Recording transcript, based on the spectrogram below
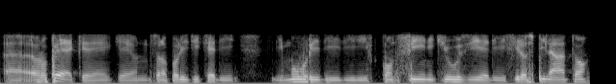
eh, europee che, che, sono politiche di, di muri, di, di, confini chiusi e di filo spilato,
